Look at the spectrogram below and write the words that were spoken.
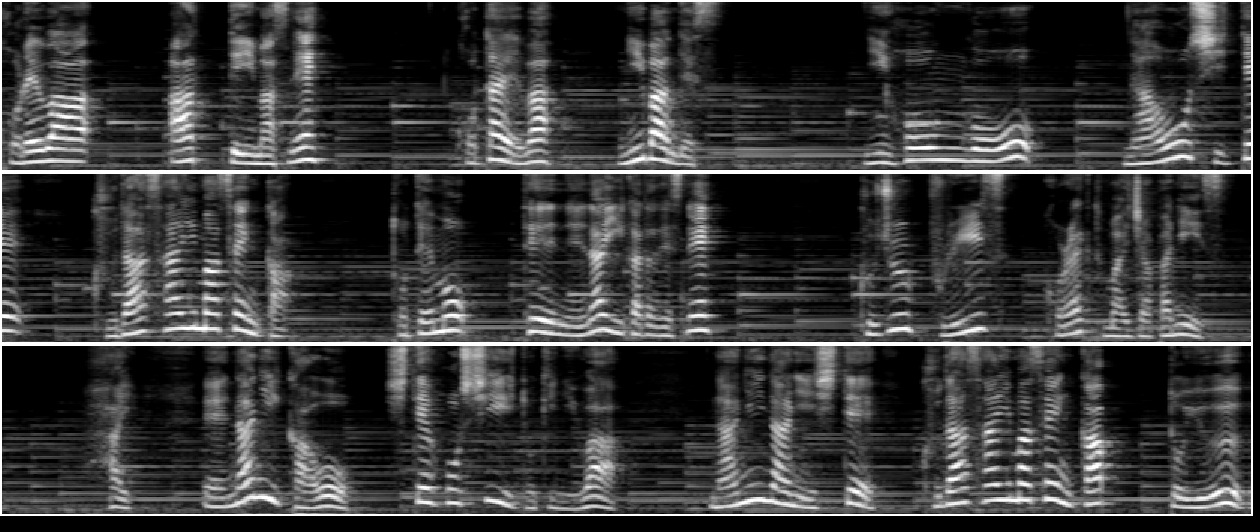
これは合っていますね。答えは2番です。日本語を直してくださいませんか？とても丁寧な言い方ですね。Could you please correct my Japanese? はい。えー何かをしてほしいときには、何々してくださいませんか？という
